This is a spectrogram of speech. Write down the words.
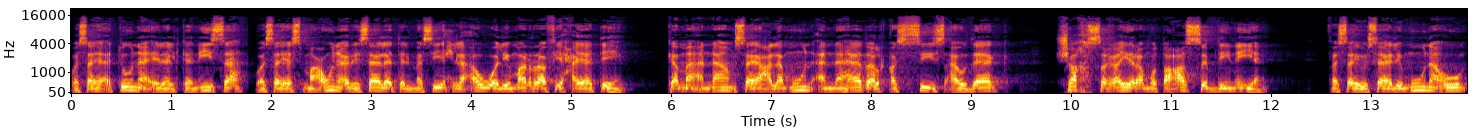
وسيأتون إلى الكنيسة وسيسمعون رسالة المسيح لأول مرة في حياتهم كما أنهم سيعلمون أن هذا القسيس أو ذاك شخص غير متعصب دينيا فسيسالمونه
